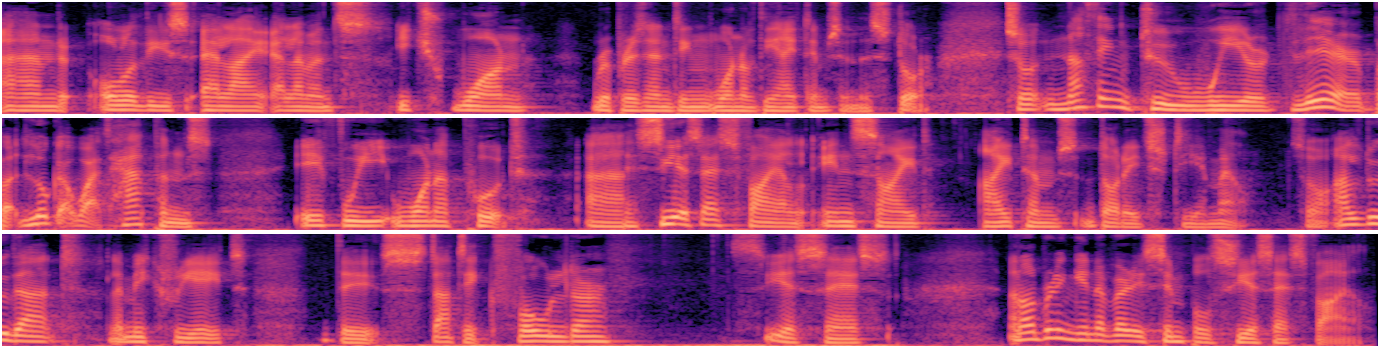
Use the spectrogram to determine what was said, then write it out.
and all of these li elements, each one representing one of the items in the store. So nothing too weird there, but look at what happens if we want to put a CSS file inside items.html. So I'll do that. Let me create the static folder, CSS, and I'll bring in a very simple CSS file.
